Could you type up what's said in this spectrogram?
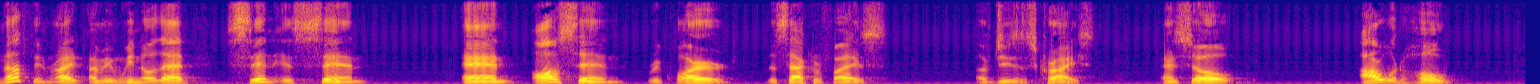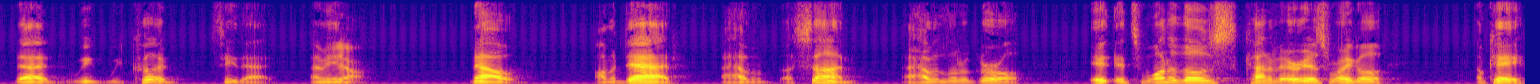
nothing, right? I mean, we know that sin is sin, and all sin required the sacrifice of Jesus Christ. And so, I would hope that we, we could see that. I mean, yeah. now, I'm a dad. I have a, son. I have a little girl. It, it's one of those kind of areas where I go, okay,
